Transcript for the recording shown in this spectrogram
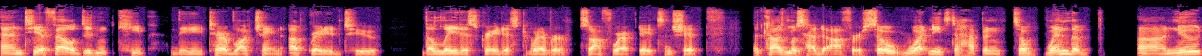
And TFL didn't keep the Terra blockchain upgraded to the latest, greatest, whatever software updates and shit that Cosmos had to offer. So what needs to happen? So when the uh, new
